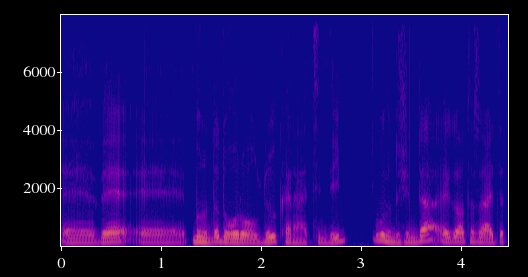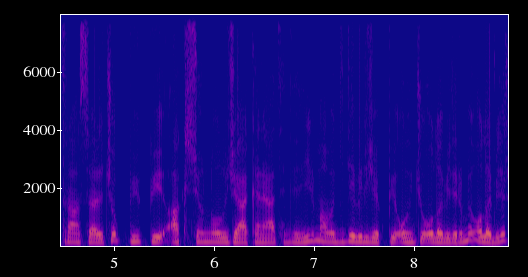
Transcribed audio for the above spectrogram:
E, ve e, bunun da doğru olduğu kanaatindeyim. Bunun dışında e, Galatasaray'da transferde çok büyük bir aksiyonun olacağı kanaatinde değilim ama gidebilecek bir oyuncu olabilir mi? Olabilir.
